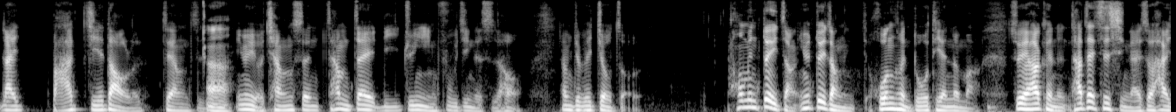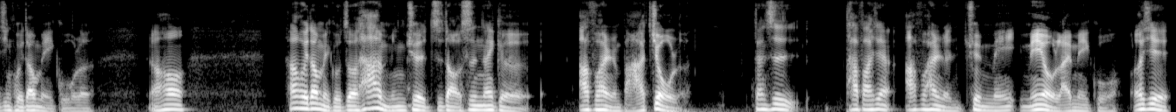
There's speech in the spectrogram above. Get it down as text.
来把他接到了这样子，啊，因为有枪声，他们在离军营附近的时候，他们就被救走了。后面队长因为队长昏很多天了嘛，所以他可能他再次醒来的时候，他已经回到美国了。然后他回到美国之后，他很明确的知道是那个阿富汗人把他救了，但是他发现阿富汗人却没没有来美国，而且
